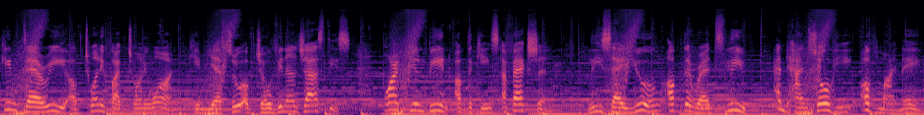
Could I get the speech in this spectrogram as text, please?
Kim Tae-ri of 2521, Kim Hye-soo of Juvenile Justice, Park Eun-bin of The King's Affection, Lee Se-young of The Red Sleeve, and Han So-hee of My Name.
